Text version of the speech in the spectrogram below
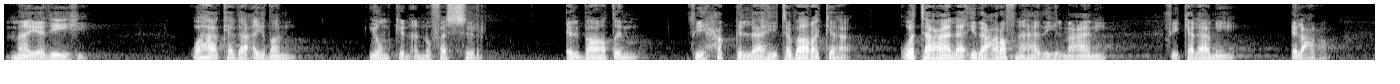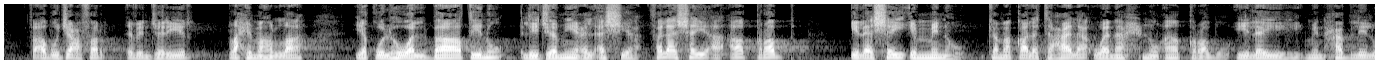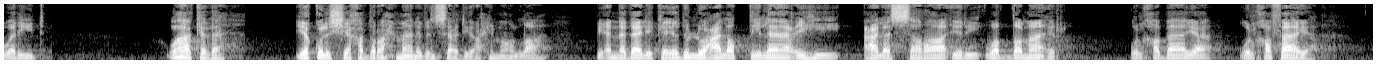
ما يليه. وهكذا أيضا يمكن أن نفسر الباطن في حق الله تبارك وتعالى إذا عرفنا هذه المعاني في كلام العرب. فأبو جعفر ابن جرير رحمه الله يقول هو الباطن لجميع الأشياء فلا شيء أقرب إلى شيء منه كما قال تعالى ونحن أقرب إليه من حبل الوريد وهكذا يقول الشيخ عبد الرحمن بن سعدي رحمه الله بأن ذلك يدل على اطلاعه على السرائر والضمائر والخبايا والخفايا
